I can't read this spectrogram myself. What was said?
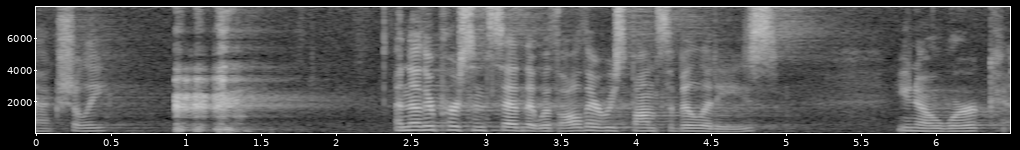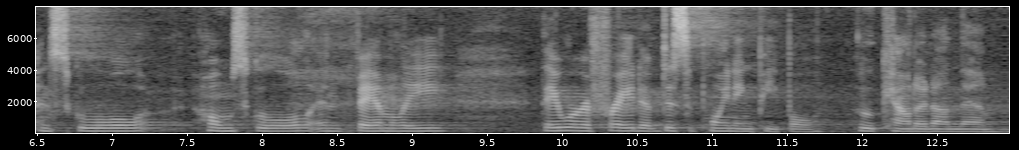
actually. Another person said that with all their responsibilities, you know, work and school, homeschool and family, they were afraid of disappointing people who counted on them.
